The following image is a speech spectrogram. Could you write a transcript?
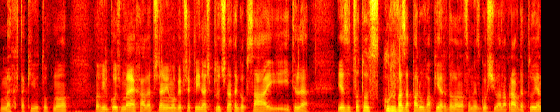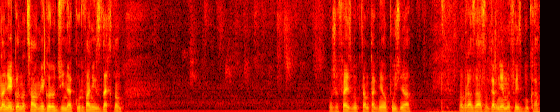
Mech taki YouTube, no. No wilkuś mech, ale przynajmniej mogę przeklinać, pluć na tego psa i, i tyle. Jezu, co to jest kurwa za paruwa pierdolona, co mnie zgłosiła, naprawdę. Pluję na niego, na całą jego rodzinę, kurwa, niech zdechną. Może Facebook tam tak nie opóźnia. Dobra, zaraz ogarniemy Facebooka.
